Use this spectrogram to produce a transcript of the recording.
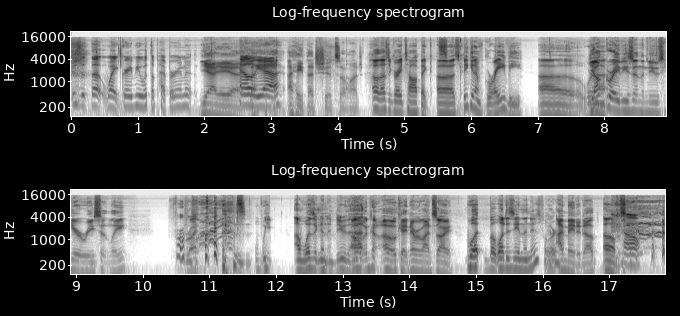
Is it that white gravy with the pepper in it? Yeah, yeah, yeah. Hell yeah. I, I hate that shit so much. Oh, that's a great topic. Uh, speaking of gravy, uh, we're Young gonna- Gravy's in the news here recently. For Right. what? we. I wasn't gonna do that. oh, no, oh, okay, never mind. Sorry, What? But what is he in the news for? I made it up. oh, oh,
